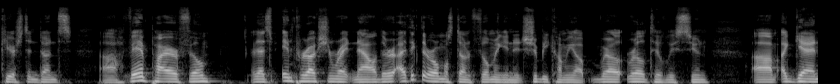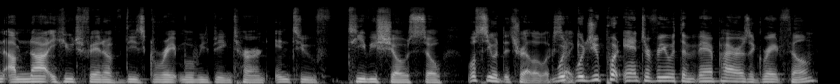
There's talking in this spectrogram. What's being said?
Kirsten Dunst uh, vampire film that's in production right now. They're, I think they're almost done filming, and it should be coming up rel- relatively soon. Um, again, I'm not a huge fan of these great movies being turned into TV shows, so we'll see what the trailer looks would, like. would you put Interview with the Vampire as a great film?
